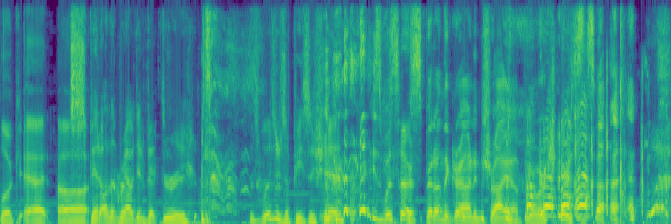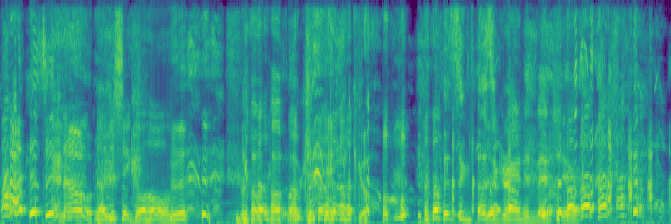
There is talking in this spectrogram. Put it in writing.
look at, uh, Spit on the ground in victory. this wizard's a piece of shit. he's You spit on the ground in triumph. Your work here is done. How does it know? I just say go home. Go home. Okay, go. That was a, that was a grand adventure.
